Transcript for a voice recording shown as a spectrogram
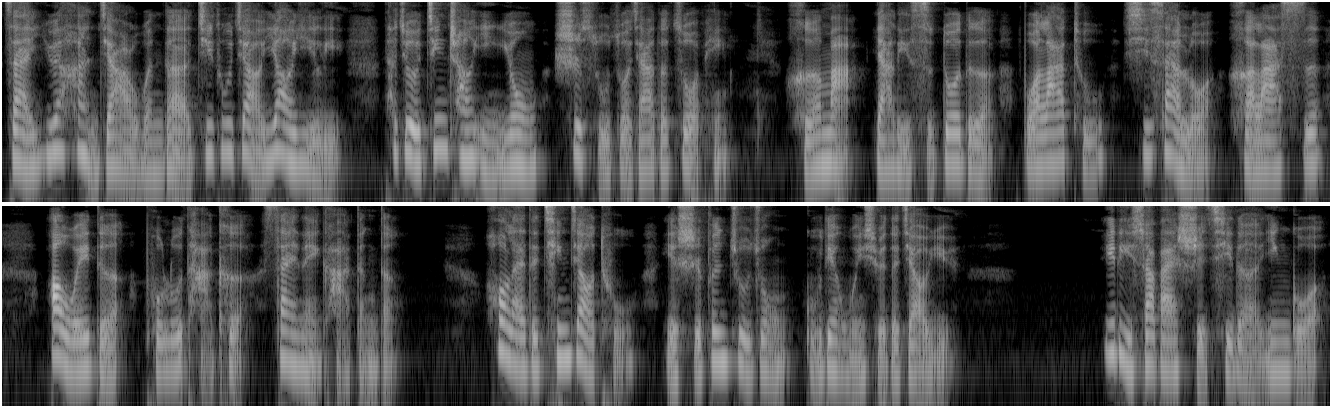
在约翰加尔文的《基督教要义》里，他就经常引用世俗作家的作品：荷马、亚里士多德、柏拉图、西塞罗、赫拉斯。奥维德、普鲁塔克、塞内卡等等，后来的清教徒也十分注重古典文学的教育。伊丽莎白时期的英国，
